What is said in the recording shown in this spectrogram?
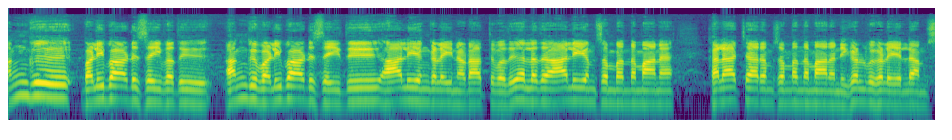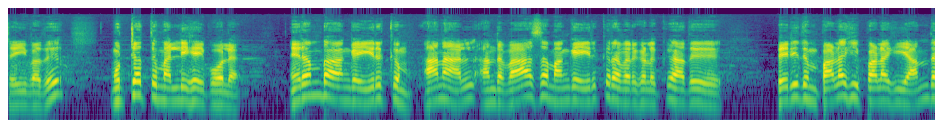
அங்கு வழிபாடு செய்வது அங்கு வழிபாடு செய்து ஆலயங்களை நடாத்துவது அல்லது ஆலயம் சம்பந்தமான கலாச்சாரம் சம்பந்தமான நிகழ்வுகளை எல்லாம் செய்வது முற்றத்து மல்லிகை போல. நிரம்ப அங்கே இருக்கும். ஆனால் அந்த வாசம் அங்கே இருக்கிறவர்களுக்கு அது பெரிதும் பழகி பழகி அந்த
